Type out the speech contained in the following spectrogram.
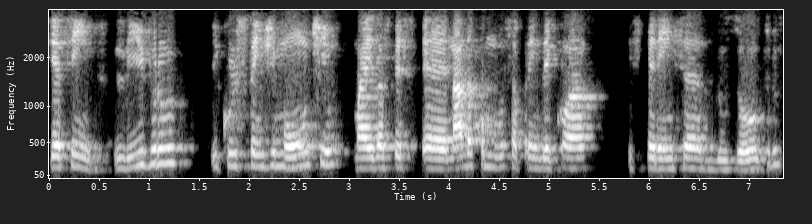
que assim, livro e curso tem de monte, mas as, é, nada como você aprender com a experiência dos outros.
